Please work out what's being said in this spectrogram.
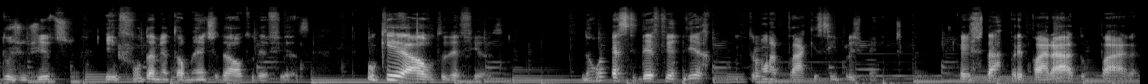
do jiu-jitsu e fundamentalmente da autodefesa. O que é a autodefesa? Não é se defender contra um ataque simplesmente. É estar preparado para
